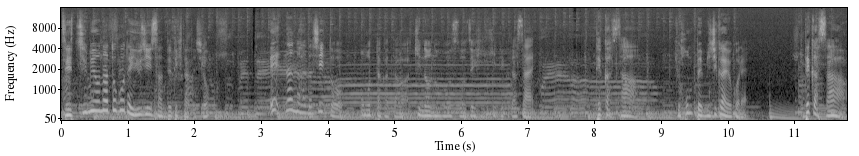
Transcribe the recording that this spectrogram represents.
絶妙なとこでユジンさん出てきたでしょ？え何の話？と思った方は昨日の放送ぜひ聞いてください。てかさ今日本編短いよこれ。てかさ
